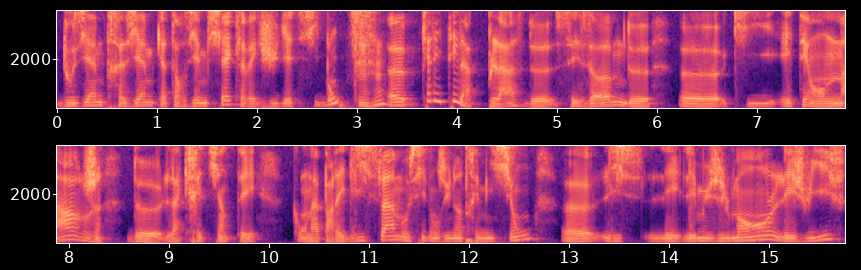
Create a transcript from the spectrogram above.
12e, 13e, 14e siècle avec Juliette Sibon. Euh, quelle était la place de ces hommes de, qui étaient en marge de la chrétienté qu'on a parlé de l'islam aussi dans une autre émission, euh, les, les musulmans, les juifs,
